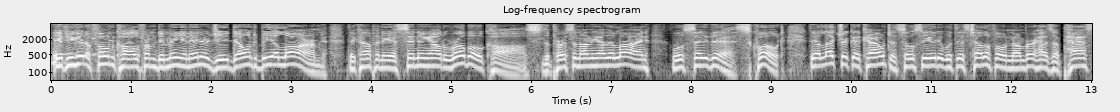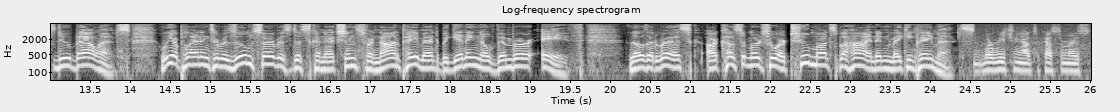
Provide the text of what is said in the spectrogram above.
If you get a phone call from Dominion Energy, don't be alarmed. The company is sending out robocalls. The person on the other line will say this, quote, "The electric account associated with this telephone number has a past due balance. We are planning to resume service disconnections for non-payment beginning November 8th." Those at risk are customers who are two months behind in making payments. We're reaching out to customers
